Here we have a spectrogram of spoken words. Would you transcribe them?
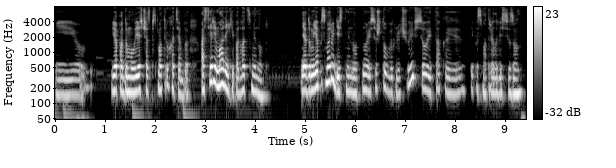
и я подумала, я сейчас посмотрю хотя бы. А серии маленькие, по 20 минут. Я думаю, я посмотрю 10 минут, но если что, выключу, и все, и так и, и посмотрела весь сезон.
